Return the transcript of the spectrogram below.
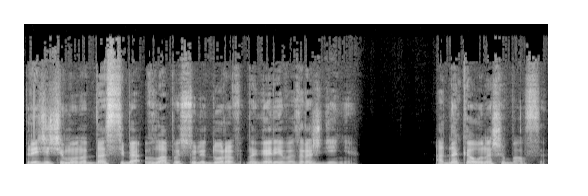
прежде чем он отдаст себя в лапы сулидоров на горе Возрождения. Однако он ошибался.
